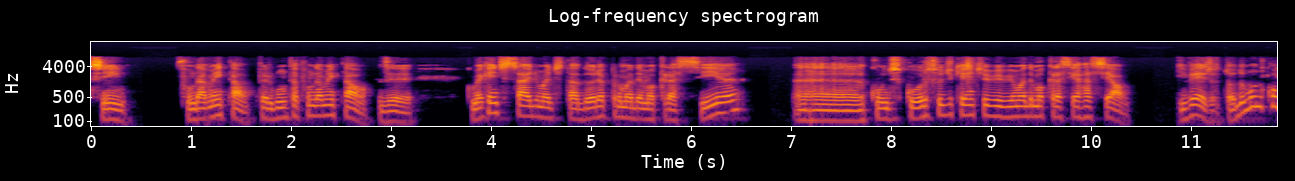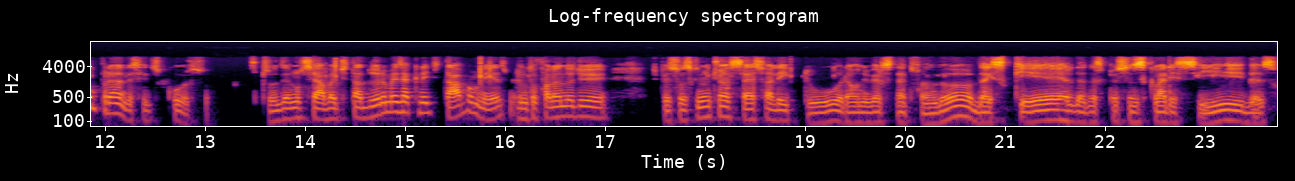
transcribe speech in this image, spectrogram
Sim, fundamental. Pergunta fundamental. Quer dizer, como é que a gente sai de uma ditadura para uma democracia uh, com o discurso de que a gente vivia uma democracia racial? E veja, todo mundo comprando esse discurso. As pessoas denunciavam a ditadura, mas acreditavam mesmo. Eu não estou falando de pessoas que não tinham acesso à leitura, à universidade, falando da esquerda, das pessoas esclarecidas,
